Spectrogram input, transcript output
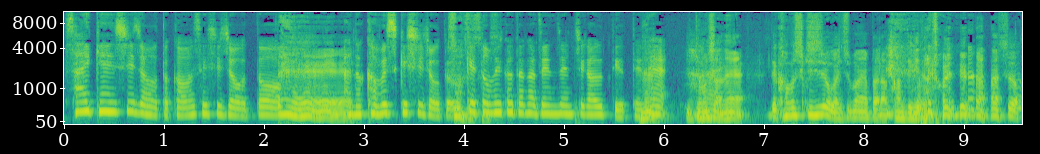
債券市場と為替市場と、えー、あの、株式市場と受け止め方が全然違うって言ってね。ね言ってましたね、はい。で、株式市場が一番やっぱり楽観的だという話を。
